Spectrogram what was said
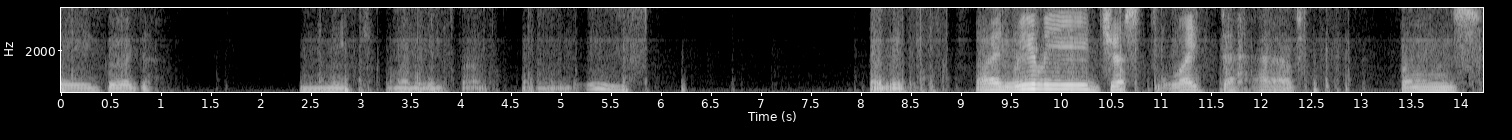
a good make money from I'd really just like to have friends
